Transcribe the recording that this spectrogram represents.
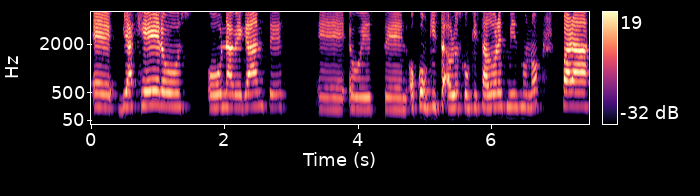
eh, viajeros o navegantes o, este, o, conquista, o los conquistadores mismos, ¿no? Para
